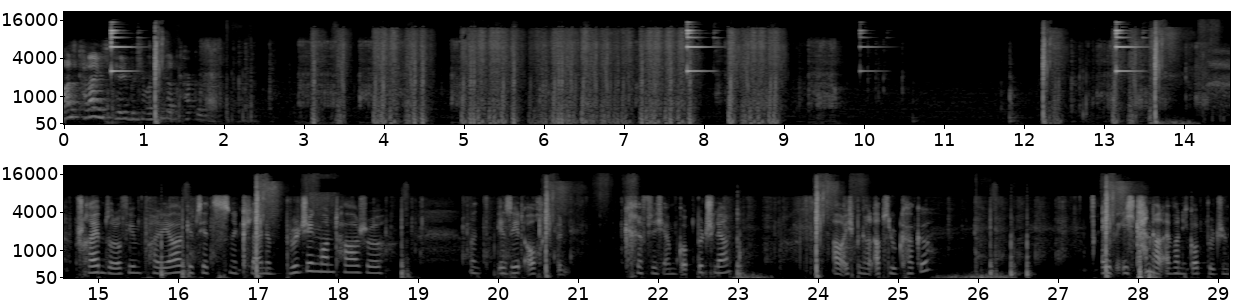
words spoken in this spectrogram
Mann, ich kann eigentlich Teddy Bildschirm, aber ich bin gerade kacke. Schreiben soll auf jeden Fall ja. Gibt es jetzt eine kleine Bridging-Montage. Und ihr seht auch, ich bin kräftig am Godbridge lernen. Aber ich bin gerade absolut kacke. Ey, ich kann gerade einfach nicht Godbridgen.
